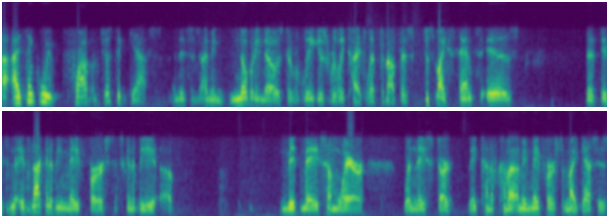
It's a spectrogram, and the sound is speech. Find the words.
I think we've probably just a guess. And this is, I mean, nobody knows. The league is really tight-lipped about this. Just my sense is that it's it's not going to be May first. It's going to be uh, mid-May somewhere when they start. They kind of come out. I mean, May first. My guess is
